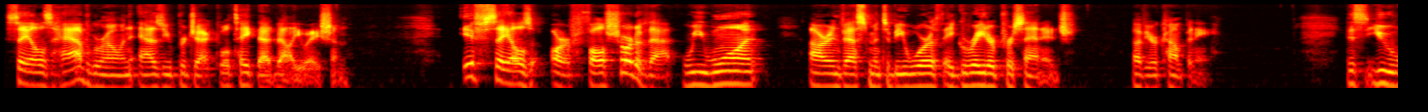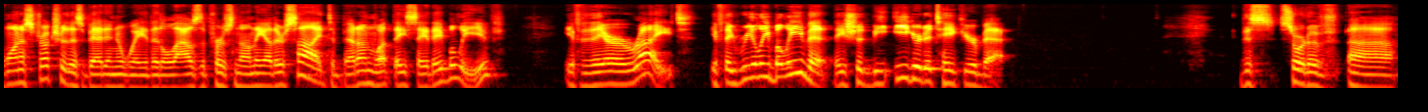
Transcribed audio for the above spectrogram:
sales have grown as you project, we'll take that valuation. If sales are fall short of that, we want our investment to be worth a greater percentage of your company. This you want to structure this bet in a way that allows the person on the other side to bet on what they say they believe if they're right, if they really believe it, they should be eager to take your bet. This sort of uh,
